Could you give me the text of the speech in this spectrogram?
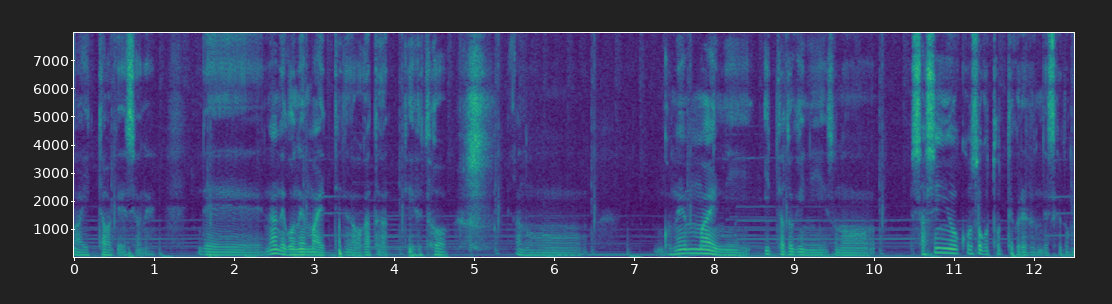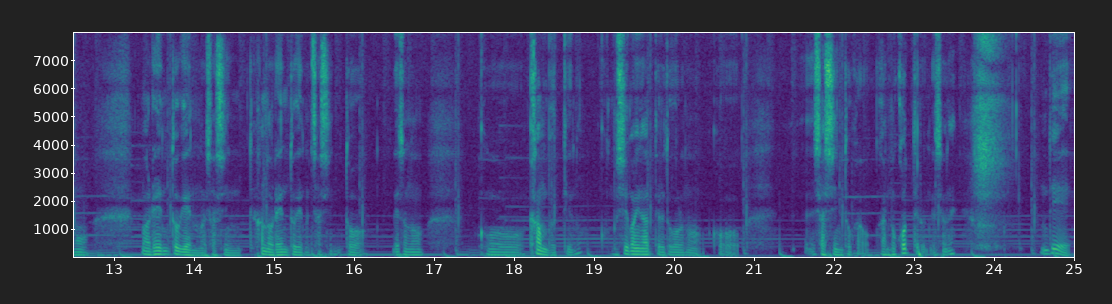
まあ、行ったわけですよね。でなんで5年前っていうのが分かったかっていうとあのー、5年前に行った時にその写真をこうそこ撮ってくれるんですけども、まあ、レントゲンの写真歯のレントゲンの写真とでそのこう幹部っていうの虫歯になってるところのこう写真とかが残ってるんですよね。で、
